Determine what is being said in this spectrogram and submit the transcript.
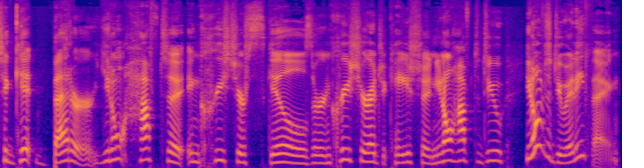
to get better. You don't have to increase your skills or increase your education. You don't have to do you don't have to do anything.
